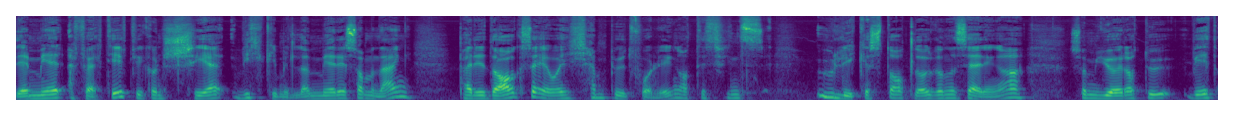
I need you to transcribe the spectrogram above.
Det er mer effektivt. Vi kan se virkemidlene mer i sammenheng. Per i dag så er jo en kjempeutfordring at det finnes ulike statlige organiseringer som gjør at du vet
